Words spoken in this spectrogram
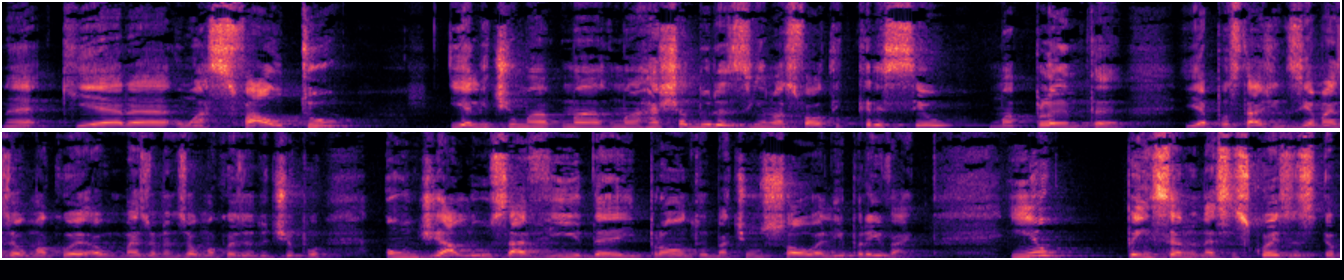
né, que era um asfalto e ali tinha uma, uma, uma rachadurazinha no asfalto e cresceu uma planta. E a postagem dizia mais, alguma coisa, mais ou menos alguma coisa do tipo: onde há luz, há vida, e pronto, bati um sol ali, por aí vai. E eu, pensando nessas coisas, eu,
